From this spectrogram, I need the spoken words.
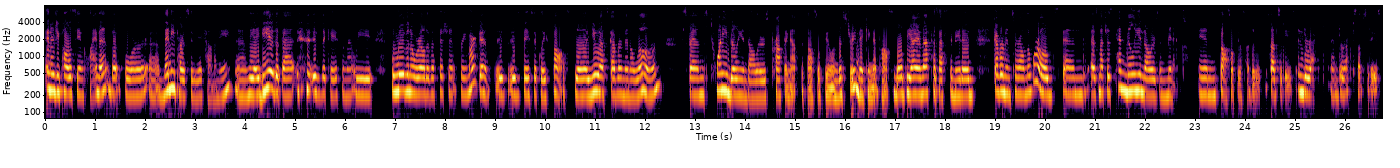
energy policy and climate, but for uh, many parts of the economy, uh, the idea that that is the case and that we live in a world of efficient free markets is, is basically false. The US government alone spends $20 billion propping up the fossil fuel industry, making it possible. The IMF has estimated governments around the world spend as much as $10 million a minute in fossil fuel sub- subsidies, indirect and direct subsidies.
